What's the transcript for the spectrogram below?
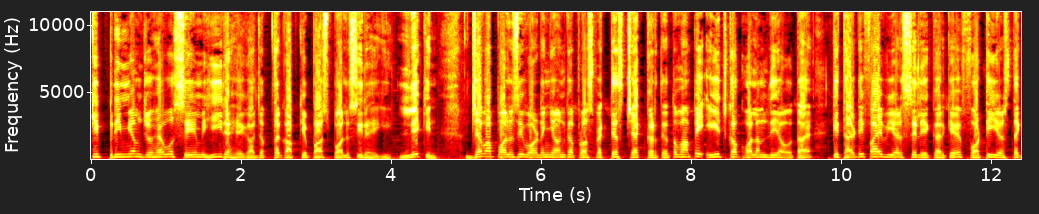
कि प्रीमियम जो है वो सेम ही रहेगा जब तक आपके पास पॉलिसी रहेगी। लेकिन जब आप पॉलिसी वार्डिंग या उनका प्रोस्पेक्टस चेक करते हो तो वहाँ पे एज का कॉलम दिया होता है कि 35 ईयर्स से लेकर के 40 ईयर्स तक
